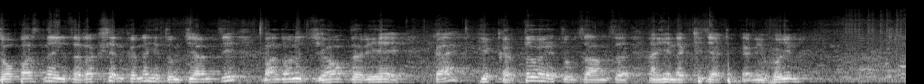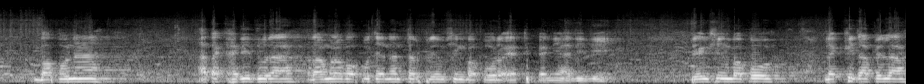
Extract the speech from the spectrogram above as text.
जोपासणं हिचं रक्षण करणं ही तुमची आमची बांधवांची जबाबदारी आहे. काय? हे कर्तव्य आहे तुमचं आमचं. आणि हे नक्कीच या ठिकाणी होईल. बापूंना. आता खरी दुरा रामराव बापूच्या नंतर प्रेमसिंग बापू या ठिकाणी आलेली आहे. प्रेमसिंग बापू नक्कीच आपल्याला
